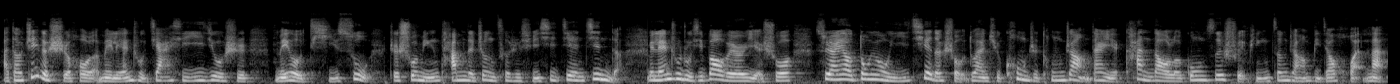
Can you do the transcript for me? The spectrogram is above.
啊，到这个时候了，美联储加息依旧是没有提速，这说明他们的政策是循序渐进的。美联储主席鲍威尔也说，虽然要动用一切的手段去控制通胀，但是也看到了工资水平增长比较缓慢，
